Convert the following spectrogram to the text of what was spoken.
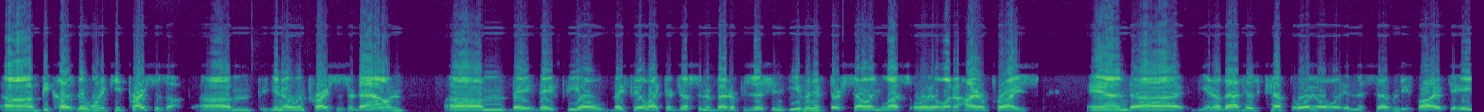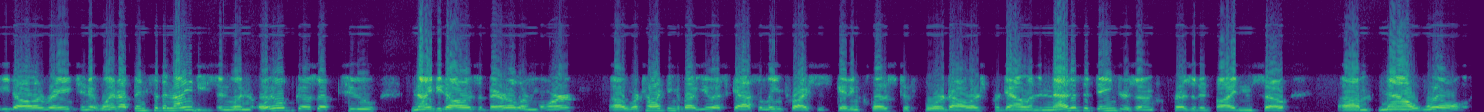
uh, because they want to keep prices up. Um, you know, when prices are down, um, they they feel they feel like they're just in a better position, even if they're selling less oil at a higher price. And uh, you know that has kept oil in the seventy-five to eighty dollar range, and it went up into the nineties. And when oil goes up to ninety dollars a barrel or more, uh, we're talking about U.S. gasoline prices getting close to four dollars per gallon, and that is a danger zone for President Biden. So um, now, will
